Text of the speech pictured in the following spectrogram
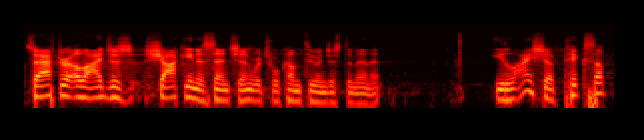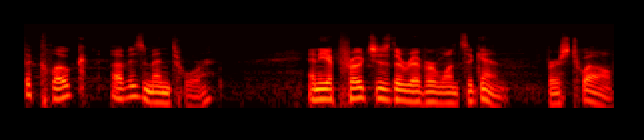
So, after Elijah's shocking ascension, which we'll come to in just a minute, Elisha picks up the cloak of his mentor and he approaches the river once again. Verse 12.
